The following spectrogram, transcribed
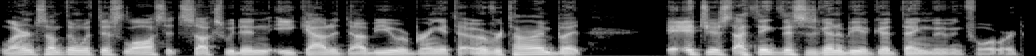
Learned something with this loss. It sucks we didn't eke out a W or bring it to overtime, but it just I think this is going to be a good thing moving forward.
